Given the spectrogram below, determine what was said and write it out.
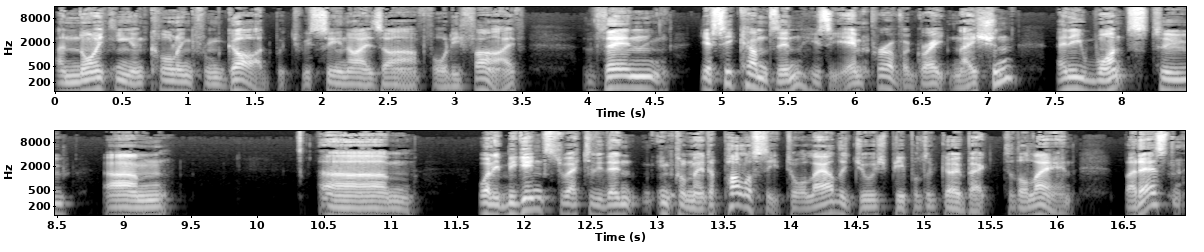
anointing and calling from God, which we see in Isaiah 45, then, yes, he comes in, he's the emperor of a great nation, and he wants to, um, um, well, he begins to actually then implement a policy to allow the Jewish people to go back to the land. But as an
